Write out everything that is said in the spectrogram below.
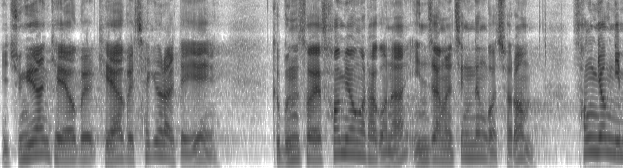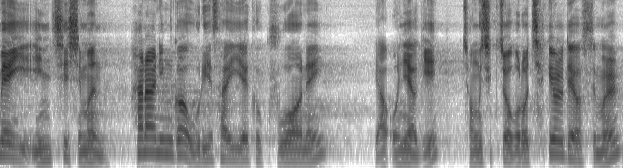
이 중요한 계약을 계약을 체결할 때에 그 문서에 서명을 하거나 인장을 찍는 것처럼 성령님의 이 인치심은 하나님과 우리 사이의 그 구원의 언약이 정식적으로 체결되었음을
